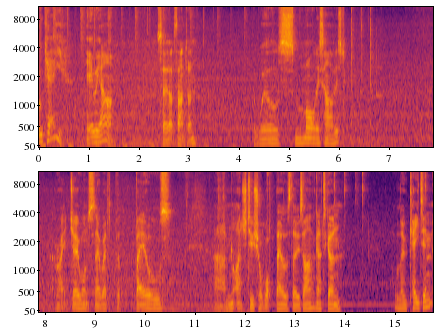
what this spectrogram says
Okay, here we are. So that's that done. The world's smallest harvest. Right, Joe wants to know where to put bales. Uh, I'm not actually too sure what bales those are. I'm going to have to go and locate him.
